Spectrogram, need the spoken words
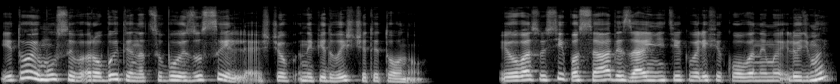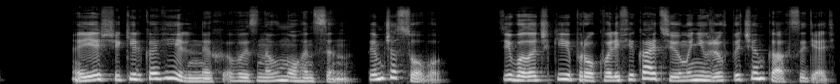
і той мусив робити над собою зусилля, щоб не підвищити тону. І у вас усі посади зайняті кваліфікованими людьми? Є ще кілька вільних, визнав Могенсен, тимчасово. Ці балачки про кваліфікацію мені вже в печінках сидять.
